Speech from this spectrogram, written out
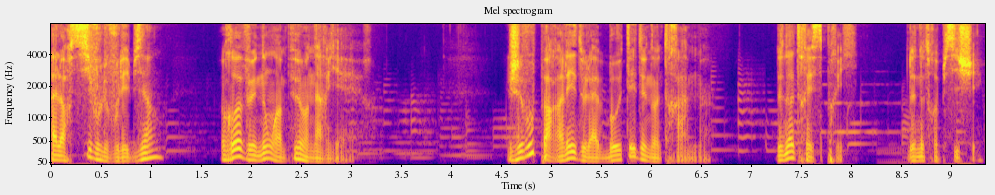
Alors si vous le voulez bien, revenons un peu en arrière. Je vous parlais de la beauté de notre âme, de notre esprit, de notre psyché.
